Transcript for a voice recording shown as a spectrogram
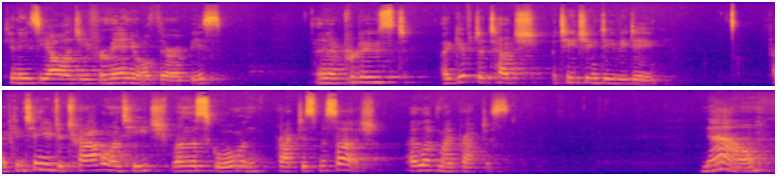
Kinesiology for Manual Therapies, and I produced a Gift to Touch, a teaching DVD. I continued to travel and teach, run the school, and practice massage. I love my practice. Now,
